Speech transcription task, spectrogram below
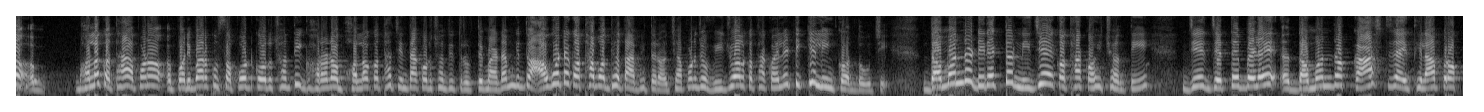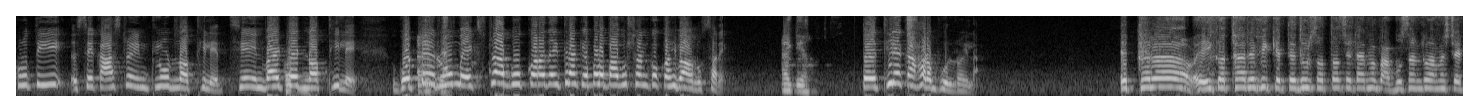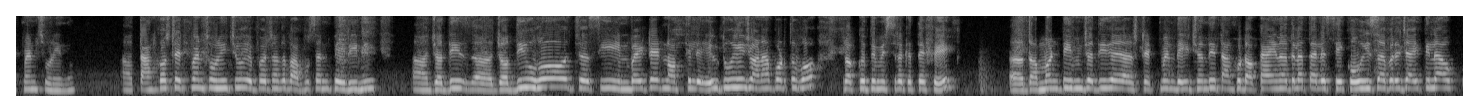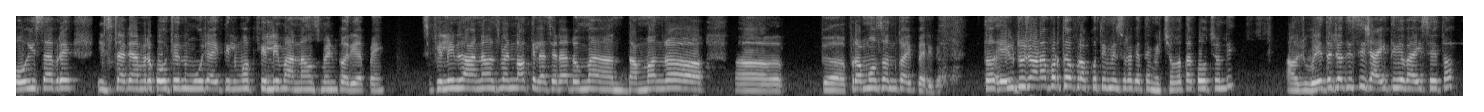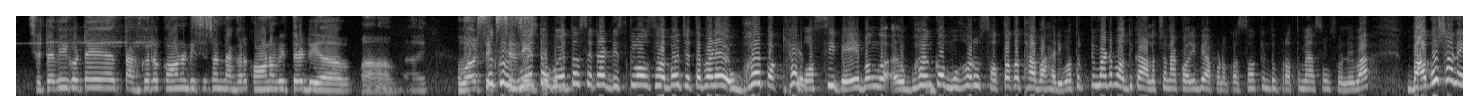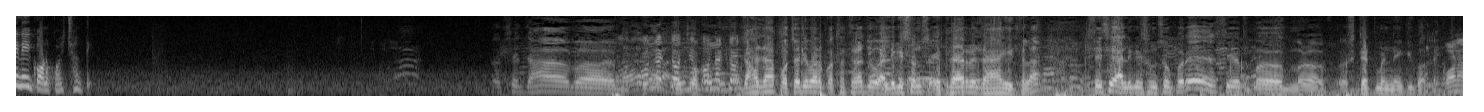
ভাল কথা আপনার পরিবারকে সপোর্ট করছেন ঘরর ভাল কথা চিন্তা করছেন তৃপ্তি ম্যাডাম কিন্তু আউ গোটে কথা তা ভিতরে অছে আপনার যে ভিজুয়াল কথা কহিলে টিকি লিঙ্ক করদৌছি দমনর ডিরেক্টর নিজে কথা কহিছেন যে যেতবে দমনর কাস্ট যাই প্রকৃতি সে কাস্টরে ইনক্লুড নথিলে সে ইনভাইটেড নথিলে গোটে রুম এক্সট্রা বুক করা যাইতিলা কেবল বাবুসান কহিবা অনুসারে আজ্ঞা তো এথিরে কাহার ভুল রহিলা এথর এই কথারে বি কেতে দূর সত সেটা আমি বাবুসান আমি স্টেটমেন্ট শুনিনু ତାଙ୍କ ଷ୍ଟେଟମେଣ୍ଟ ଶୁଣିଛୁ ଏପର୍ଯ୍ୟନ୍ତ ବାବୁସାନ ଫେରିନି ଯଦି ଯଦିଓ ସିଏ ଇନଭାଇଟେଡ ନଥିଲେ ଏଇଠୁ ହିଁ ଜଣା ପଡୁଥିବ ପ୍ରକୃତି ମିଶ୍ର କେତେ ଫେକ୍ ଦମନ ଟିମ୍ ଯଦି ଷ୍ଟେଟମେଣ୍ଟ ଦେଇଛନ୍ତି ତାଙ୍କୁ ଡକା ହେଇନଥିଲା ତାହେଲେ ସେ କୋଉ ହିସାବରେ ଯାଇଥିଲା ଆଉ କୋଉ ହିସାବରେ ଇନଷ୍ଟାଗ୍ରାମରେ କହୁଛନ୍ତି ମୁଁ ଯାଇଥିଲି ମୋ ଫିଲ୍ମ ଆନାଉନ୍ସମେଣ୍ଟ କରିବା ପାଇଁ ଫିଲ୍ମ ଆନାଉନ୍ସମେଣ୍ଟ ନଥିଲା ସେଟା ଦମନର ପ୍ରମୋସନ କହିପାରିବେ ତ ଏଇଠୁ ଜଣା ପଡୁଥିବ ପ୍ରକୃତି ମିଶ୍ର କେତେ ମିଛ କଥା କହୁଛନ୍ତି ଆଉ ୱେଦ ଯଦି ସେ ଯାଇଥିବେ ଭାଇ ସହିତ ସେଟା ବି ଗୋଟେ ତାଙ୍କର କଣ ଡିସିସନ ତାଙ୍କର କଣ ଭିତରେ ହୁଏତ ହୁଏତ ସେଟା ଡିସକ୍ଲୋଜ ହବ ଯେତେବେଳେ ଉଭୟ ପକ୍ଷ ବସିବେ ଏବଂ ଉଭୟଙ୍କ ମୁହଁରୁ ସତ କଥା ବାହାରିବ ତୃପ୍ତି ମ୍ୟାଡାମ ଅଧିକ ଆଲୋଚନା କରିବି ଆପଣଙ୍କ ସହ କିନ୍ତୁ ପ୍ରଥମେ ଆସନ୍ତୁ ଶୁଣିବା ବାବୁସାନ ଏ ନେଇ କଣ କହିଛନ୍ତି ସେ ଯାହା ଯାହା ଯାହା ପଚାରିବାର କଥା ଥିଲା ଯୋଉ ଆଲିଗେସନ ରେ ଯାହା ହେଇଥିଲା से स्टेटमेंट नहीं गले कौन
